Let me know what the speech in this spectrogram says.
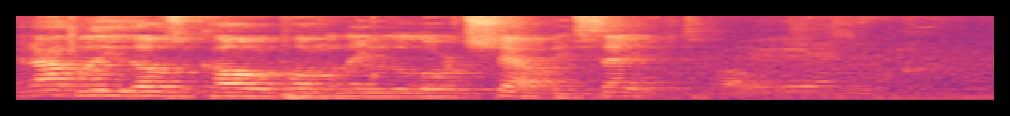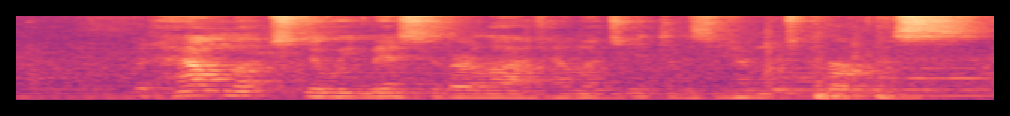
And I believe those who call upon the name of the Lord shall be saved. But how much do we miss of our life? How much intimacy? How much purpose?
